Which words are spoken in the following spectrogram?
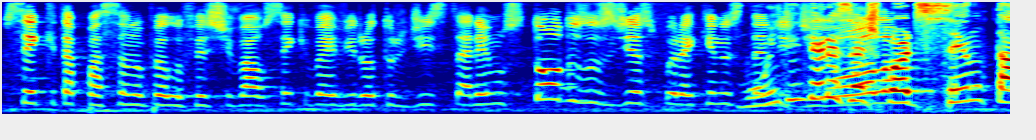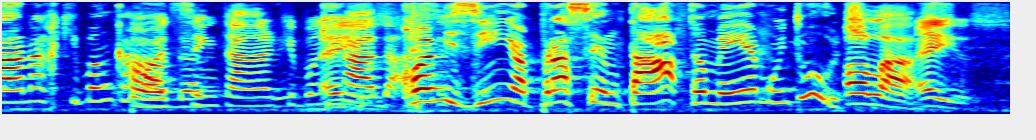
Você que tá passando pelo festival, você que vai vir outro dia, estaremos todos os dias por aqui no Muito de interessante, pode sentar na arquibancada. Pode sentar na arquibancada. Camisinha pra sentar também é muito útil. Olha lá, É isso.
